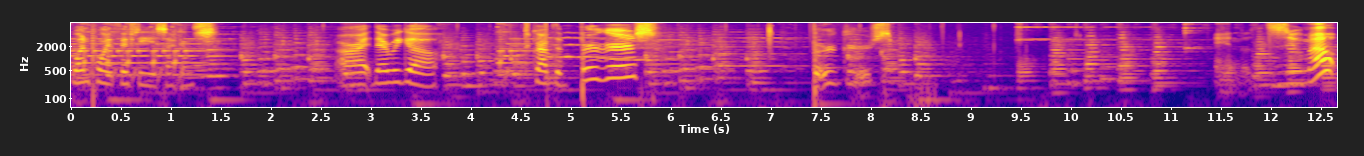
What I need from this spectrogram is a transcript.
1.50 seconds. Alright, there we go. Let's grab the burgers. Burgers. And let's zoom out.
